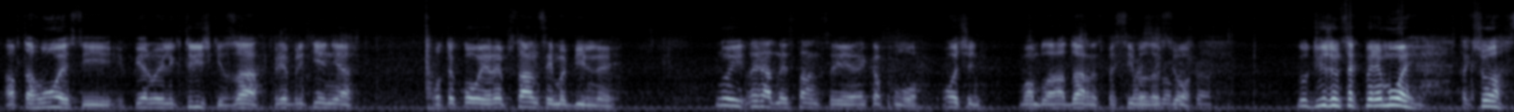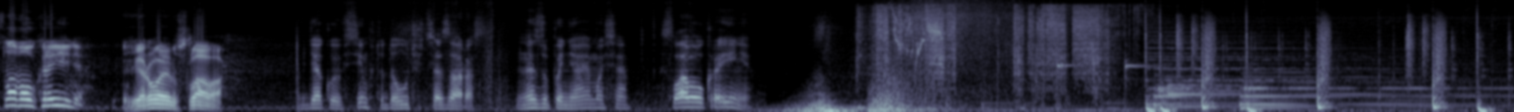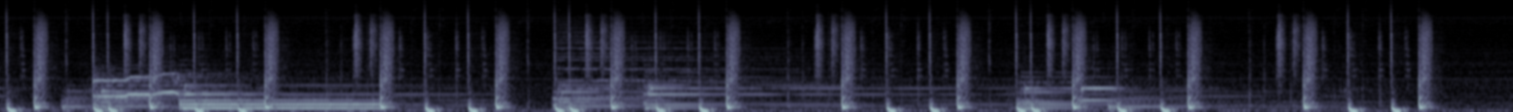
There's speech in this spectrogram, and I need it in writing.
Автогвоздь и первой электрички за приобретение вот такой рэп-станции мобильной. Ну и зарядной станции Экофло. Очень вам благодарны, спасибо, за все. Ну, движемся к перемоге. Так что слава Украине! Героям слава! Дякую всім, хто долучиться зараз. Не зупиняємося. Слава Україні!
